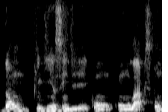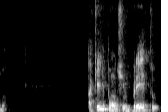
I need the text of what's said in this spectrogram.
dá um pinguinho assim de com, com um lápis, pumba. Aquele pontinho preto,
